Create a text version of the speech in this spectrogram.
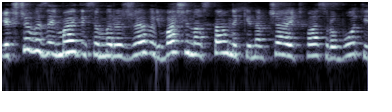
Якщо ви займаєтеся мережевим і ваші наставники навчають вас роботі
